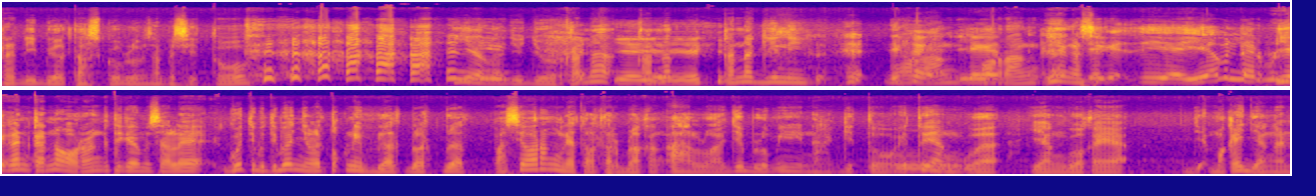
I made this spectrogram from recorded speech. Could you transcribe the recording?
kredibilitas gue belum sampai situ. Iyalah jujur karena Iya, iya, karena iya. karena gini orang orang iya nggak sih Iya iya benar benar. Iya kan karena orang ketika misalnya gue tiba-tiba nyeletuk nih belat belat belat pasti orang ngeliat latar belakang ah lu aja belum ini nah gitu itu yang Hmm. gua yang gua kayak makanya jangan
